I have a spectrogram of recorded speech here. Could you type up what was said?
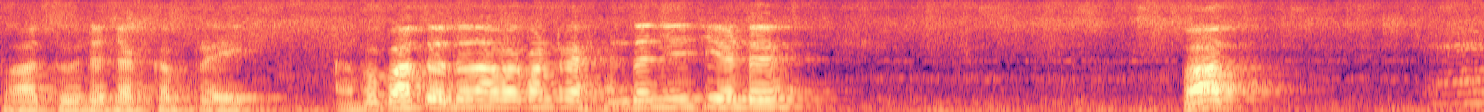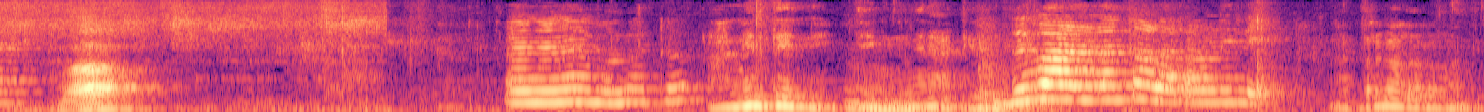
പാത്തുവിന്റെ ചക്ക ഫ്രൈ അപ്പൊ പാത്തു എന്താ നാ കൊണ്ടേ എന്താ നീ ചെയ്യണ്ടേ? പാത്ത്. വാ. അങ്ങനെ തന്നെ. ഇത് വെള്ളം അത്ര കളർ മതി.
